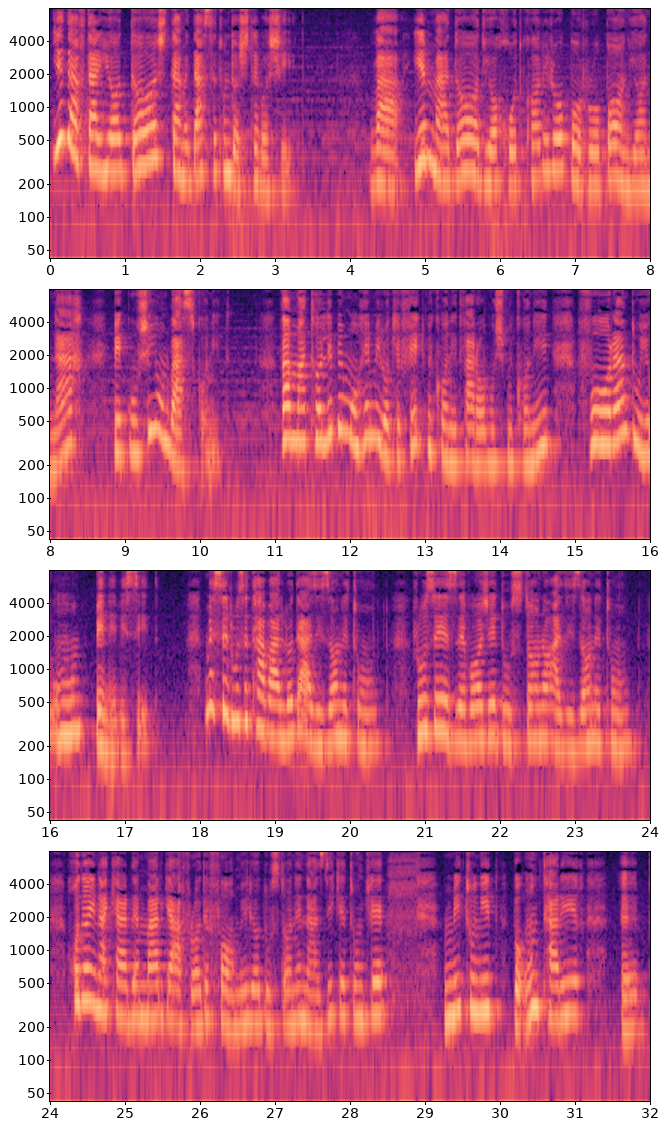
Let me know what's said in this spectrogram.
یه دفتر یادداشت دم دستتون داشته باشید و یه مداد یا خودکاری رو با روبان یا نخ به گوشه اون وصل کنید و مطالب مهمی رو که فکر می‌کنید فراموش می‌کنید فورا دوی اون بنویسید. مثل روز تولد عزیزانتون روز ازدواج دوستان و عزیزانتون. خدایی نکرده مرگ افراد فامیل یا دوستان نزدیکتون که می‌تونید به اون طریق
